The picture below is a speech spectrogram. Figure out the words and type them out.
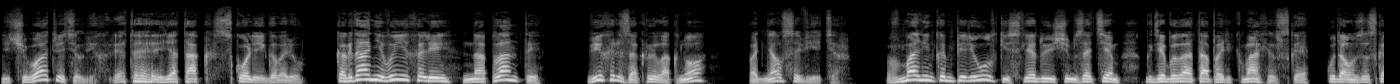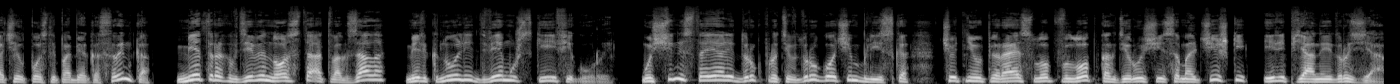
«Ничего», — ответил Вихрь, — «это я так с Колей говорю». Когда они выехали на планты, Вихрь закрыл окно, поднялся ветер. В маленьком переулке, следующем за тем, где была та парикмахерская, куда он заскочил после побега с рынка, Метрах в девяносто от вокзала мелькнули две мужские фигуры. Мужчины стояли друг против друга очень близко, чуть не упираясь лоб в лоб, как дерущиеся мальчишки или пьяные друзья.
